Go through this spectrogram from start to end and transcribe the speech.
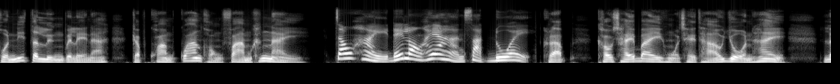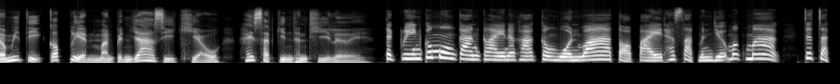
คนนี่ตะลึงไปเลยนะ กับความกว้างของฟาร์มข้างใน เจ้าไห่ได้ลองให้อาหารสัตว์ด้วย ครับ เขาใช้ใบหัวไชเท้าโยนให้ แล้วมิติก็เปลี่ยนมันเป็นหญ้าสีเขียว ให้สัตว์กินทันทีเลย แต่กรีนก็มองการไกลนะคะ กังวลว่าต่อไปถ้าสัตว์มันเยอะมากๆ จะจัด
